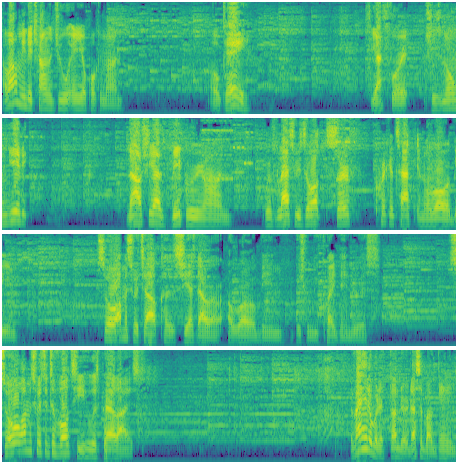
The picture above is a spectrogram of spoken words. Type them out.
Allow me to challenge you and your Pokemon. Okay. She asked for it. She's gonna get it. Now she has Vaporeon. With Last Resort, Surf, Quick Attack, and Aurora Beam. So I'm gonna switch out because she has that Aurora Beam, which can be quite dangerous. So I'm gonna switch it to Volti, who is paralyzed. If I hit her with a Thunder, that's about game.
